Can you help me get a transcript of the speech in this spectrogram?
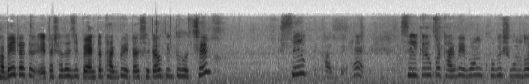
হবে। এটা, এটার সাথে যে প্যান্টটা থাকবে, এটা, সেটাও কিন্তু হচ্ছে সিল্ক থাকবে হ্যাঁ? সিল্কের উপর থাকবে এবং খুবই সুন্দর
